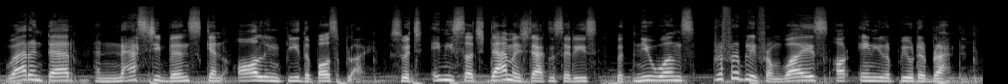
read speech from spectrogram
Wear and tear and nasty bends can all impede the power supply. Switch any such damaged accessories with new ones, preferably from Wyze or any reputed brand.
